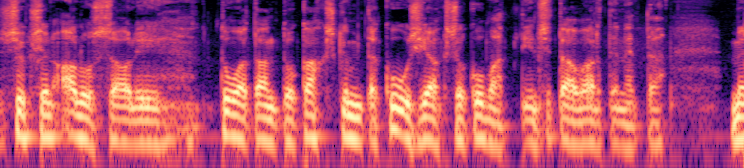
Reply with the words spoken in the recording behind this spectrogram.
syksyn alussa oli tuotanto, 26 jakso kuvattiin sitä varten, että me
